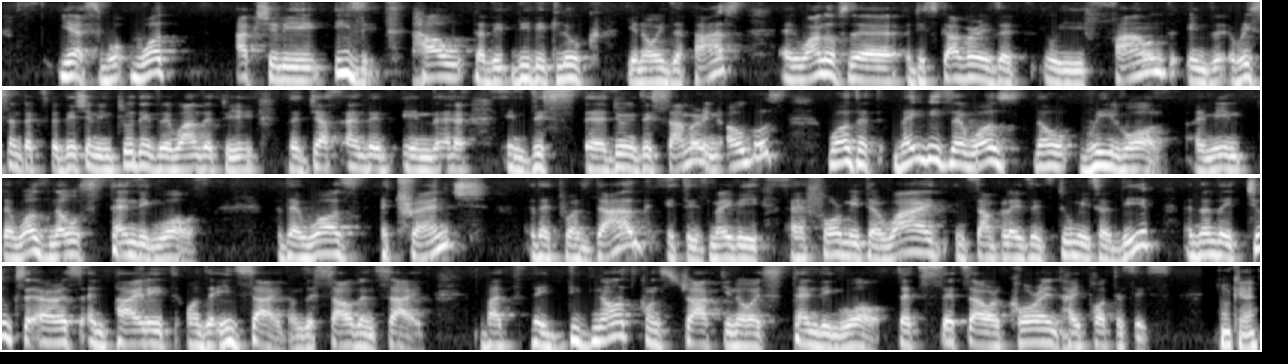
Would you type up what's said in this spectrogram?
yes, what actually is it? How did it, did it look? You know, in the past, and one of the discoveries that we found in the recent expedition, including the one that we that just ended in uh, in this uh, during this summer in August, was that maybe there was no real wall. I mean, there was no standing walls. There was a trench that was dug. It is maybe uh, four meter wide. In some places, it's two meter deep. And then they took the earth and piled it on the inside, on the southern side but they did not construct, you know, a standing wall. That's that's our current hypothesis. Okay.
